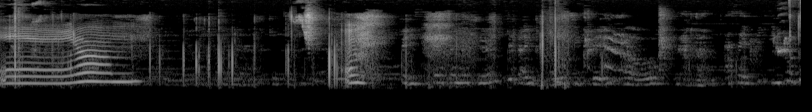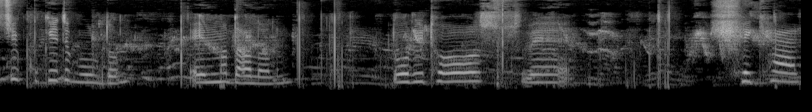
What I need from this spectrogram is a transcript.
Elma. Eh. Çiçek buketi buldum. Elma da alalım. Doritos ve şeker.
